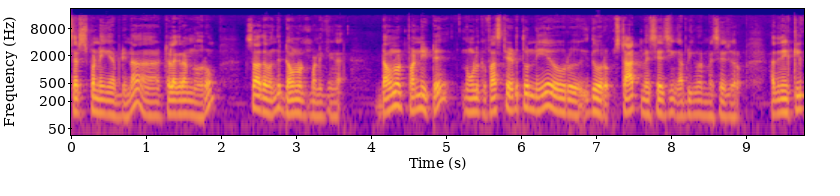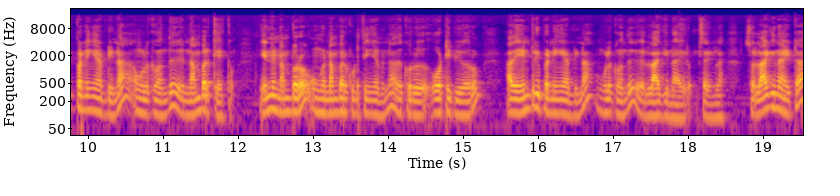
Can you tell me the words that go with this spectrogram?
சர்ச் பண்ணீங்க அப்படின்னா டெலகிராம்னு வரும். ஸோ அதை வந்து டவுன்லோட் பண்ணிக்கோங்க. டவுன்லோட் பண்ணிவிட்டு உங்களுக்கு ஃபஸ்ட்டு எடுத்தோடனே ஒரு இது வரும். ஸ்டார்ட் மெசேஜிங் அப்படிங்கிற ஒரு மெசேஜ் வரும். அதை நீங்கள் கிளிக் பண்ணிங்க அப்படின்னா உங்களுக்கு வந்து நம்பர் கேட்கும். என்ன நம்பரோ உங்கள் நம்பர் கொடுத்தீங்க அப்படின்னா அதுக்கு ஒரு ஓடிபி வரும். அதை என்ட்ரி பண்ணிங்க அப்படின்னா உங்களுக்கு வந்து லாகின் ஆயிரும். சரிங்களா? ஸோ லாகின் ஆகிட்டா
